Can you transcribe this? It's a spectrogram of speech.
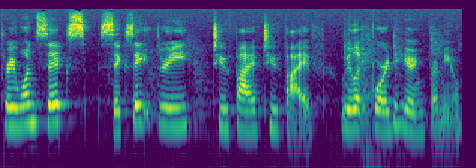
316 683 2525. We look forward to hearing from you.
